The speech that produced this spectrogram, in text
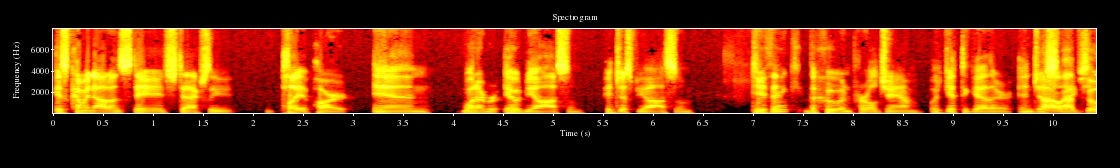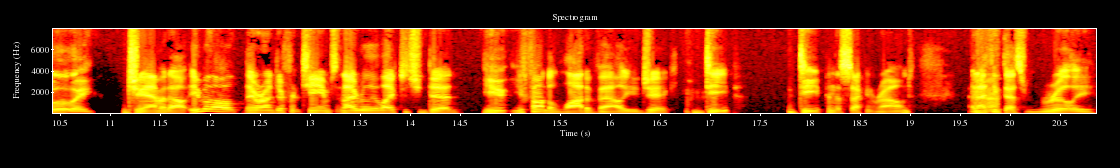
is coming out on stage to actually play a part in whatever. It would be awesome. It'd just be awesome. Do you think the Who and Pearl Jam would get together and just oh, like absolutely. jam it out, even though they were on different teams. And I really liked what you did. You you found a lot of value, Jake, deep, deep in the second round. And I think that's really,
